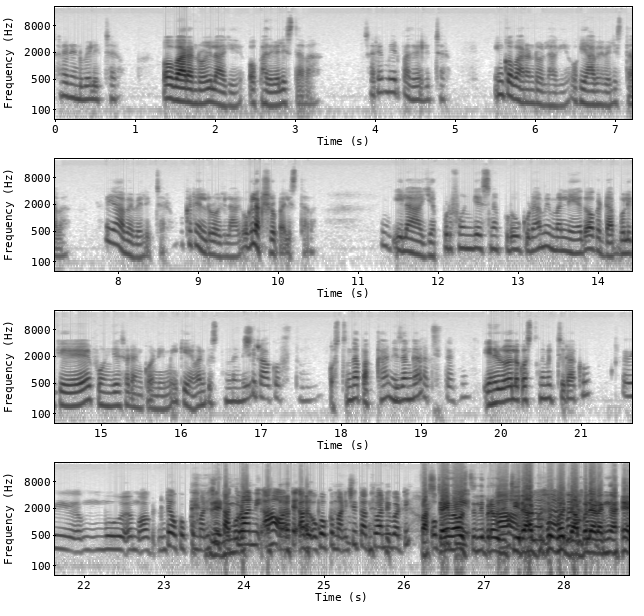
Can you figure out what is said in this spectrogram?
సరే రెండు వేలు ఇచ్చారు. ఓ వారం రోజులు ఆగి ఓ పదివేలు ఇస్తావా? సరే మీరు పదివేలు ఇచ్చారు. ఇంకో వారం రోజులు ఆగి ఒక యాభై వేలు ఇస్తావా? యాభై వేలు ఇచ్చారు. ఒక నెల రోజులు ఆగి ఒక లక్ష రూపాయలు ఇస్తావా. ఇలా ఎప్పుడు ఫోన్ చేసినప్పుడు కూడా మిమ్మల్ని ఏదో ఒక డబ్బులకే ఫోన్ చేశాడు అనుకోండి మీకు ఏమనిపిస్తుందండి చిరాకు వస్తుంది. వస్తుందా పక్కా? నిజంగా? ఎన్ని రోజులకు వస్తుంది మీకు చిరాకు? అంటే ఒక్కొక్క మనిషి తత్వాన్ని అంటే అది ఒక్కొక్క మనిషి తత్వాన్ని బట్టి ఫస్ట్ టైం వస్తుంది. చిరాకు డబ్బులు అడగానే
